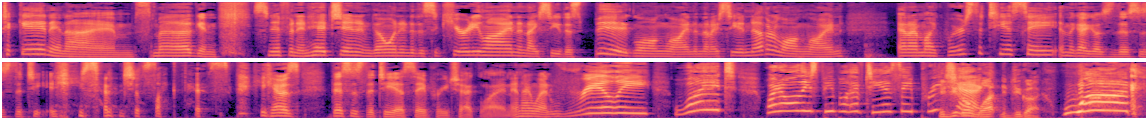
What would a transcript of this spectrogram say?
ticket, and I'm smug and sniffing and hitching and going into the security line, and I see this big long line, and then I see another long line, and I'm like, "Where's the TSA?" And the guy goes, "This is the T." He said it just like this. He goes, "This is the TSA pre-check line," and I went, "Really? What? Why do all these people have TSA pre-check?" Did you go what? Did you go what?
